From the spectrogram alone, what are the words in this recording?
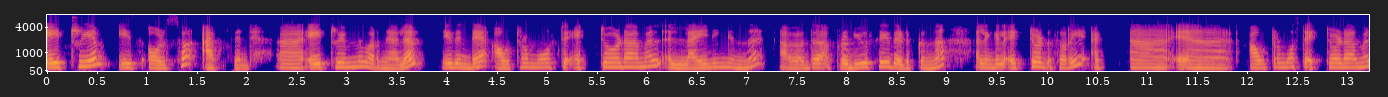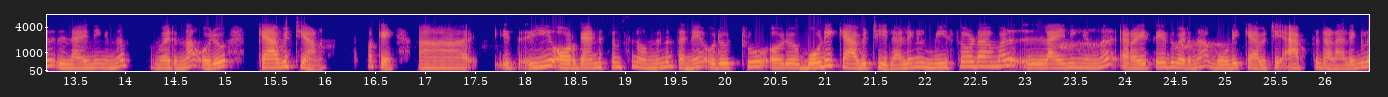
atrium is also absent atrium എന്ന് പറഞ്ഞാൽ ഇതിന്റെ ഔട്ടർ മോസ്റ്റ് എക്ടോഡാമൽ ലൈനിങ് എന്ന് അത് പ്രൊഡ്യൂസ് ചെയ്തെടുക്കുന്ന അല്ലെങ്കിൽ ecto sorry outermost ectodermal lining എന്ന് വരുന്ന ഒരു ക്യാവിറ്റിയാണ് ഓക്കെ ഈ ഓർഗാനിസംസിന് ഒന്നിനും തന്നെ ഒരു ട്രൂ ഒരു ബോഡി ക്യാവിറ്റി ഇല്ല. അല്ലെങ്കിൽ മീസോഡാമൽ ലൈനിങ് എന്ന് എറൈസ് ചെയ്ത് വരുന്ന ബോഡി ക്യാവിറ്റി ആബ്സെന്റ് ആണ്. അല്ലെങ്കിൽ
